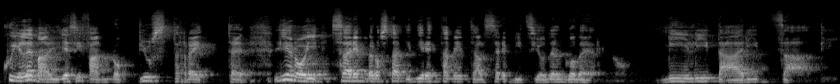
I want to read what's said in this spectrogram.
qui le maglie si fanno più strette. Gli eroi sarebbero stati direttamente al servizio del governo militarizzati.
